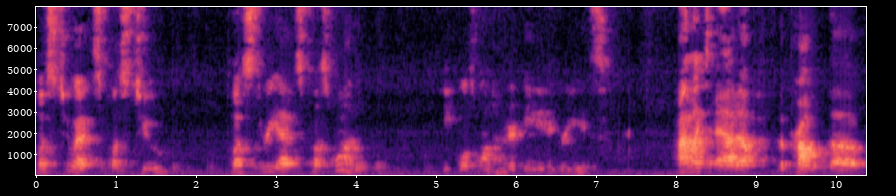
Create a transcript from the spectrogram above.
plus 2x plus 2 plus 3x plus 1 equals 180 degrees. I like to add up the problem the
